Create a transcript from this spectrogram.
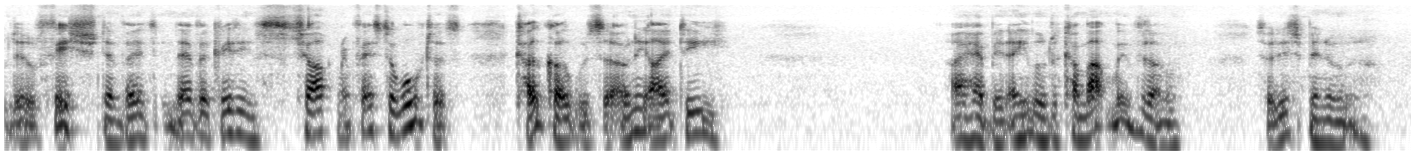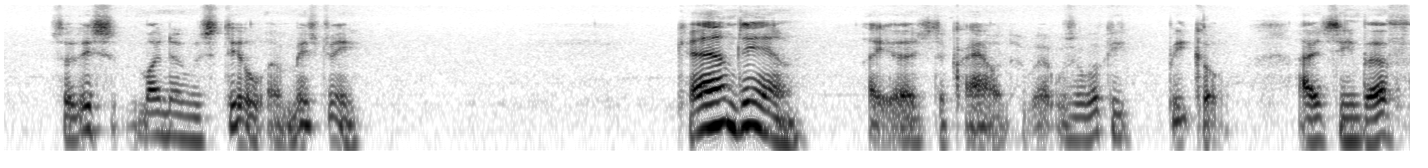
little fish getting shark-infested waters. Coco was the only ID I had been able to come up with, though. So this a, so this minor was still a mystery. Calm down, I urged the crowd. It was a rookie prequel. I had seen both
